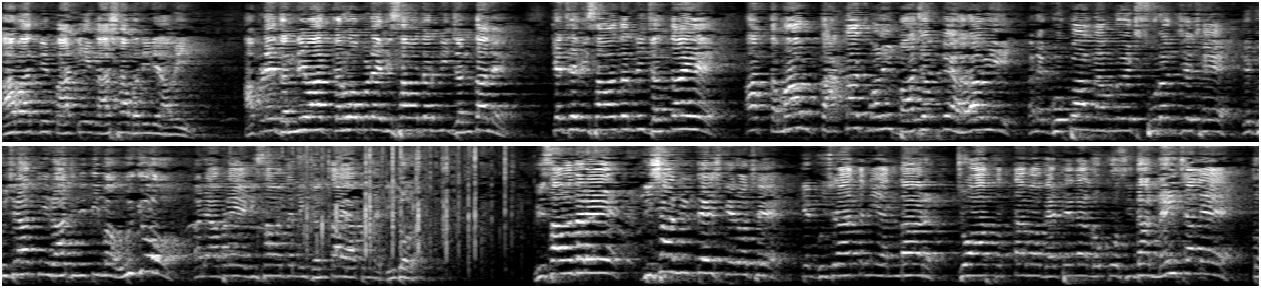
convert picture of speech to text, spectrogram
આમ આદમી પાર્ટી એક આશા બનીને આવી. આપણે ધન્યવાદ કરવો પડે વિસાવદરની જનતાને, કે જે વિસાવદરની જનતાએ આ તમામ તાકાતવાળી ભાજપને હરાવી અને ગોપાલ નામનો એક સુરત જે છે એ ગુજરાતની રાજનીતિમાં ઉગ્યો અને આપણે વિસાવદરની જનતાએ આપણને દીધો. વિસાવદરે દિશા નિર્દેશ કર્યો છે કે ગુજરાતની અંદર જો આ સત્તામાં બેઠેલા લોકો સીધા નહીં ચાલે, તો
